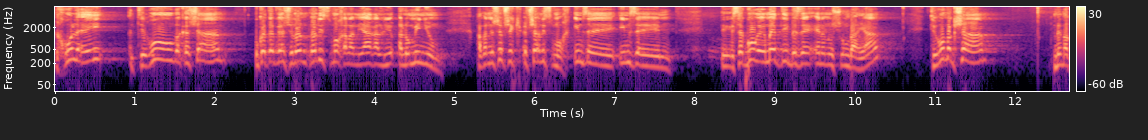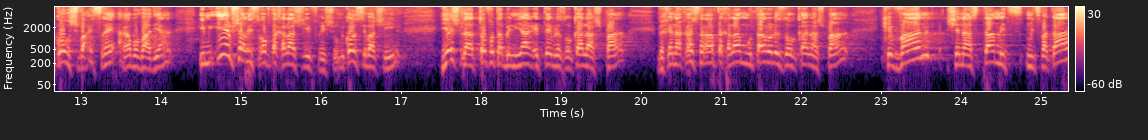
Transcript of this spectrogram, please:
וכולי, תראו בבקשה, הוא כותב כאן שלא לא לסמוך על הנייר על אלומיניום, אבל אני חושב שאפשר לסמוך, אם זה, אם זה אה, סגור הרמטי, בזה אין לנו שום בעיה. תראו בבקשה, במקור 17, הרב עובדיה, אם אי אפשר לשרוף את החלה שהפרישו, מכל סיבה שהיא, יש לעטוף אותה בנייר היטב ולזורקה להשפעה, וכן לאחר ששרף את החלה מותר לו לזורקה להשפעה, כיוון שנעשתה מצ... מצוותה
